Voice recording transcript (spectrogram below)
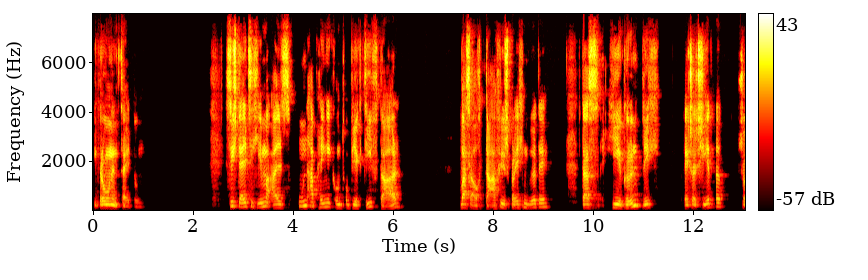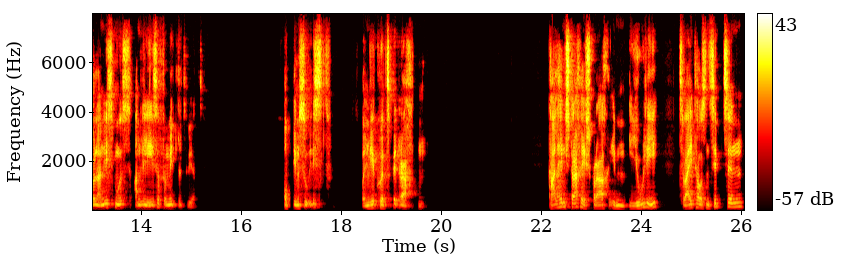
die Kronenzeitung. Sie stellt sich immer als unabhängig und objektiv dar, was auch dafür sprechen würde, dass hier gründlich recherchierter Journalismus an die Leser vermittelt wird. Ob dem so ist, wollen wir kurz betrachten. Karl-Heinz Strache sprach im Juli 2017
